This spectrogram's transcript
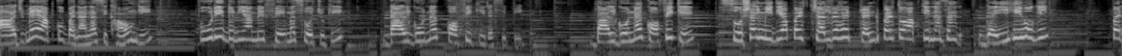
आज मैं आपको बनाना सिखाऊँगी पूरी दुनिया में फ़ेमस हो चुकी डालगोना कॉफ़ी की रेसिपी डालगोना कॉफ़ी के सोशल मीडिया पर चल रहे ट्रेंड पर तो आपकी नज़र गई ही होगी, पर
